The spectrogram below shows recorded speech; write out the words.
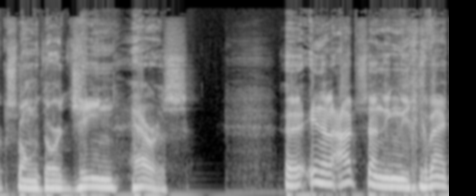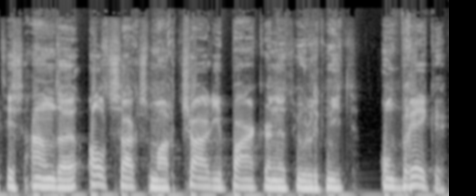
Worksong door Gene Harris. Uh, in een uitzending die gewijd is aan de altsax mag Charlie Parker natuurlijk niet ontbreken.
